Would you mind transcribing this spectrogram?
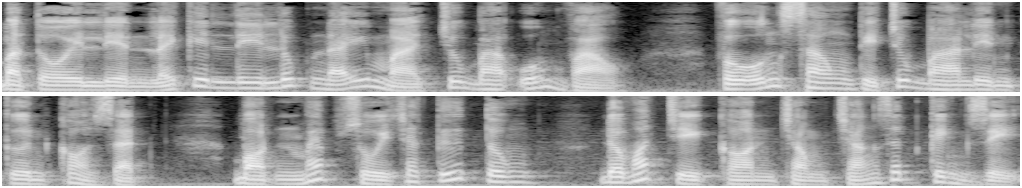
Bà tôi liền lấy cái ly lúc nãy mà chú ba uống vào. Vừa uống xong thì chú ba lên cơn co giật, bọt mép sùi ra tứ tung, đôi mắt chỉ còn tròng trắng rất kinh dị.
